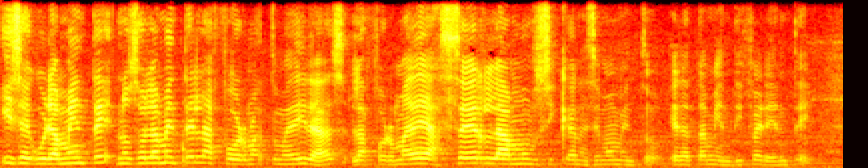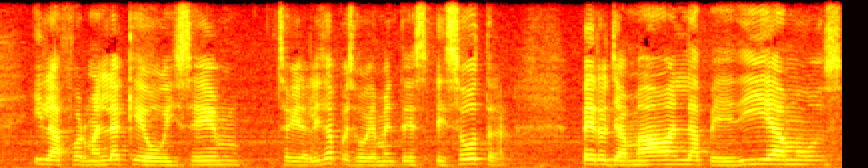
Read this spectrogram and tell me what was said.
Y seguramente, no solamente la forma, tú me dirás, la forma de hacer la música en ese momento era también diferente y la forma en la que hoy se, se viraliza, pues obviamente es, es, otra. Pero llamaban, la pedíamos,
